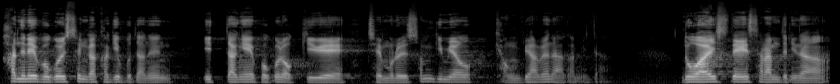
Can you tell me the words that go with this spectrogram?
하늘의 복을 생각하기보다는 이 땅의 복을 얻기 위해 재물을 섬기며 경배하며 나아갑니다. 노아의 시대의 사람들이나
